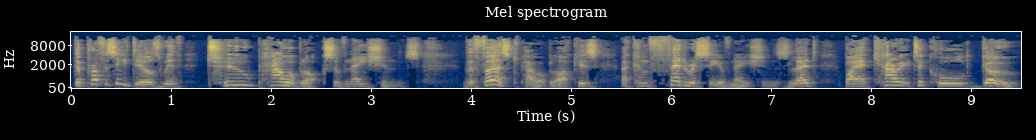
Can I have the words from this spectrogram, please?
The prophecy deals with two power blocks of nations. The first power block is a confederacy of nations led by a character called Gog,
